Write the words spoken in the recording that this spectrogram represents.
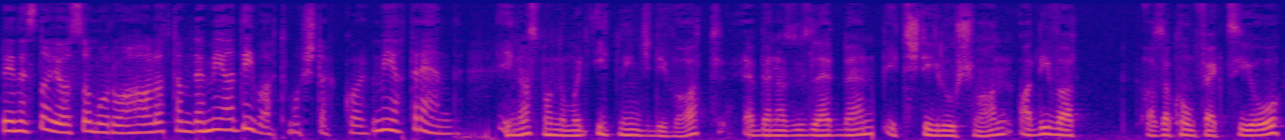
Én ezt nagyon szomorúan hallottam, de mi a divat most akkor? Mi a trend? Én azt mondom, hogy itt nincs divat ebben az üzletben, itt stílus van. A divat az a konfekció,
